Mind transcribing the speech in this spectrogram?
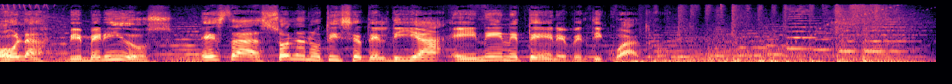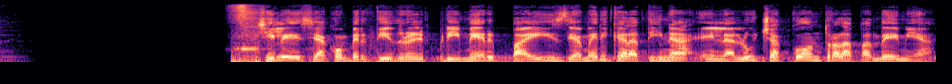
Hola, bienvenidos. Estas son las noticias del día en NTN 24. Chile se ha convertido en el primer país de América Latina en la lucha contra la pandemia.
